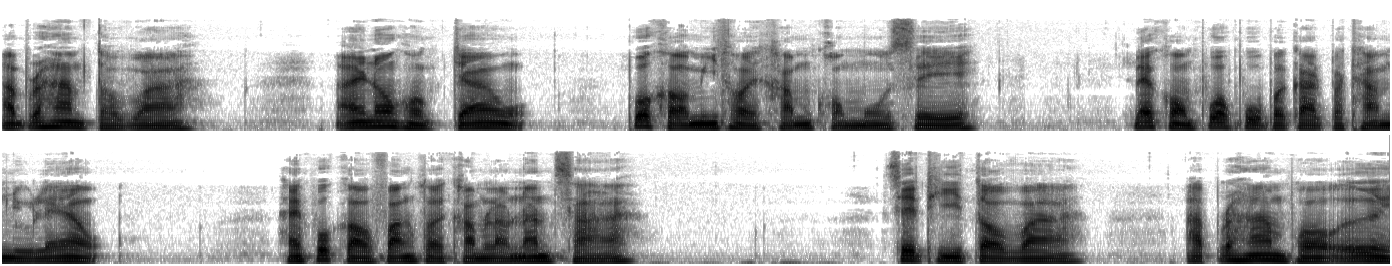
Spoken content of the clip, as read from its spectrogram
อับราฮัมตอบว่า ไอ้น้องของเจ้า พวกเขามีถ้อยคำของโมเส และของพวกผู้ประกาศประธรรมอยู่แล้ว ให้พวกเขาฟังถ้อยคำเหล่านั้นสา เศรษฐีตอบว่า อับราฮัมพอเอ้ย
